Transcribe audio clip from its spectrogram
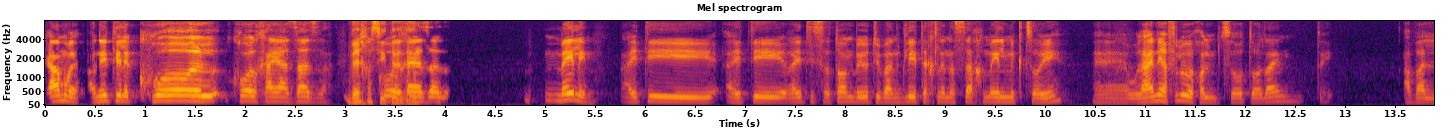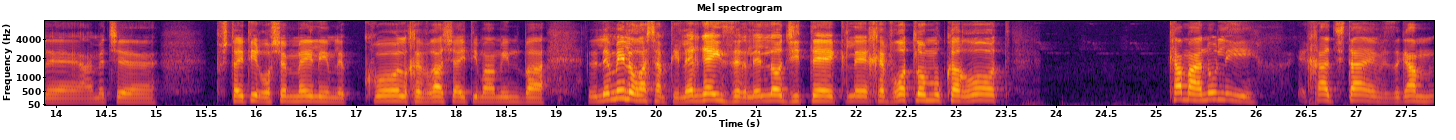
לגמרי, פניתי לכל כל חיה זזה. ואיך עשית את זה? זזה. מיילים. הייתי, הייתי, ראיתי סרטון ביוטיוב באנגלית איך לנסח מייל מקצועי. אה, אולי אני אפילו יכול למצוא אותו עדיין, אבל אה, האמת ש... פשוט הייתי רושם מיילים לכל חברה שהייתי מאמין בה. למי לא רשמתי? לרייזר, ללוג'יטק, לחברות לא מוכרות. כמה ענו לי? אחד, שתיים, וזה גם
